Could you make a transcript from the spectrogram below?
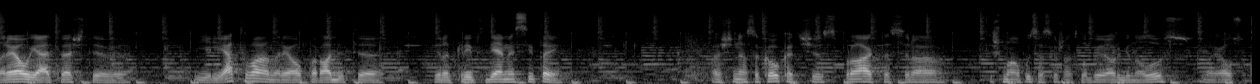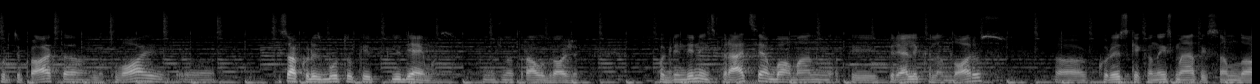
norėjau ją atvežti į Lietuvą, norėjau parodyti ir atkreipti dėmesį į tai. Aš nesakau, kad šis projektas yra iš mano pusės kažkoks labai originalus. Norėjau sukurti projektą Lietuvoje, tiesiog kuris būtų kaip judėjimas už natūralų grožį. Pagrindinė inspiracija buvo man tai Pirelli kalendorius, kuris kiekvienais metais samdo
